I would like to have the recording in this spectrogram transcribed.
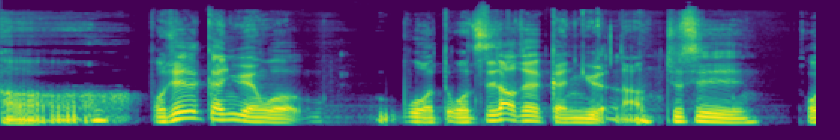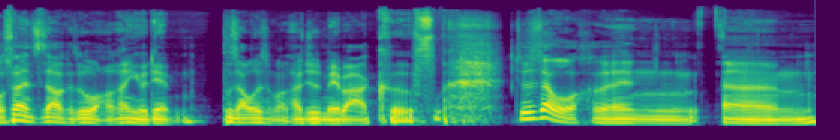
哦，我觉得根源我我我知道这个根源啦，就是我虽然知道，可是我好像有点不知道为什么他就是没办法克服。就是在我很嗯，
